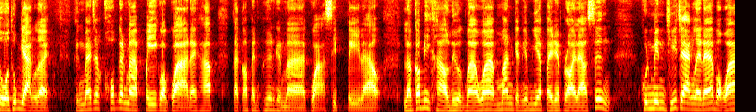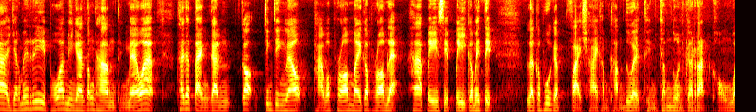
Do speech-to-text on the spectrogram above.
ตัวทุกอย่างเลย ถึงแม้จะคบกันมาปีกว่าๆนะครับ แต่ก็เป็นเพื่อนกันมากว่า 10 ปีแล้ว แล้วก็มีข่าวลือออกมาว่ามั่นกันเงียบๆไปเรียบร้อยแล้ว ซึ่งคุณมินชี้แจงเลยนะ บอกว่ายังไม่รีบ เพราะว่ามีงานต้องทำถึงแม้ว่า ถ้าจะแต่งกันก็จริง ๆ แล้ว ถามว่าพร้อมไหมก็พร้อมแหละ 5 ปี 10 ปีก็ไม่ติด แล้วก็พูดกับฝ่ายชายขำๆด้วย ถึงจำนวนกระรัตของแหว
